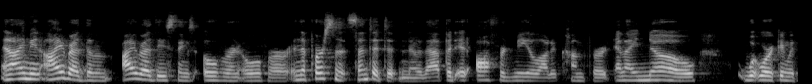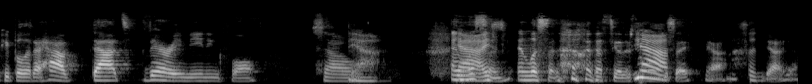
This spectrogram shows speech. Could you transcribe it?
And I mean, I read them. I read these things over and over, and the person that sent it didn't know that, but it offered me a lot of comfort. And I know working with people that I have, that's very meaningful. So yeah, and yeah, listen I, and listen. that's the other thing yeah. I to say. Yeah, listen. yeah, yeah,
